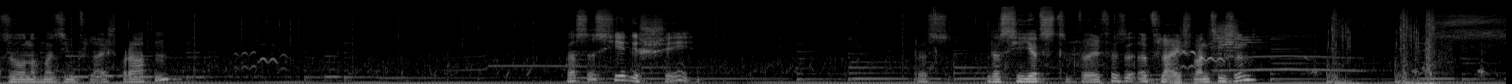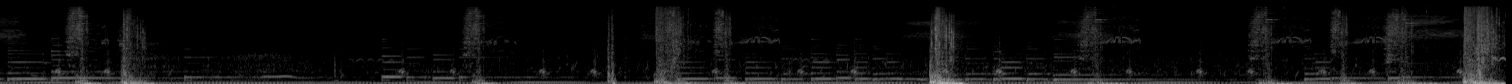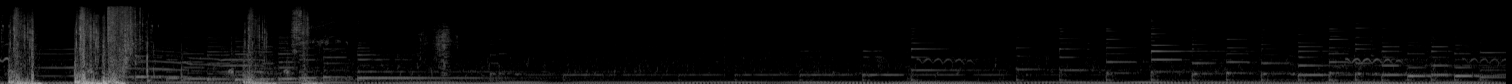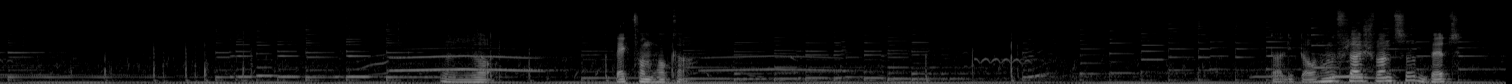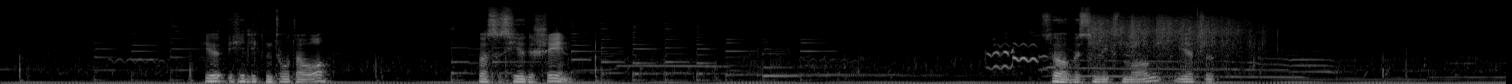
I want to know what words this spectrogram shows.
So, noch mal sieben Fleischbraten. Was ist hier geschehen? Dass, dass hier jetzt Wölfe, äh, Fleischwanzen sind? Fleischwanze. Bett. Hier, hier liegt ein toter Ork. Was ist hier geschehen? So, bis zum nächsten Morgen. Jetzt.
